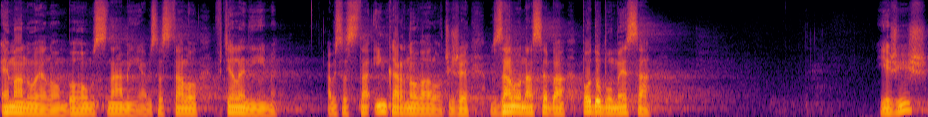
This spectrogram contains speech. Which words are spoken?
Emanuelom, Bohom s nami, aby sa stalo vtelením, aby sa sta- inkarnovalo, čiže vzalo na seba podobu mesa, Ježiš,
